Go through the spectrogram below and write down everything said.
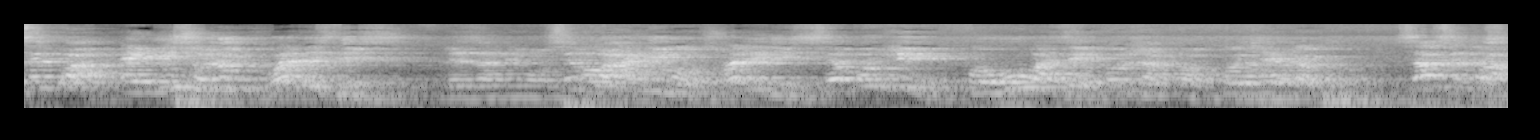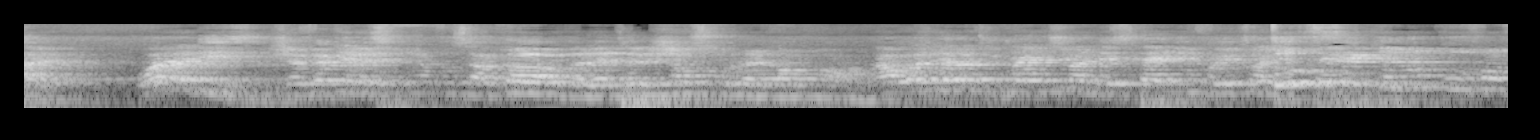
c'est quoi? And looked, what is this? Les animaux, c'est Oh, quoi animals, what is this? C'est pour qui? For who was it? pour Jacob. For Jacob. Ça, c'est quoi? What are these? Je veux que le Seigneur vous accorde de l'intelligence pour le comprendre. I want the Lord to grant you understanding for you to Tout ce understand. que nous pouvons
